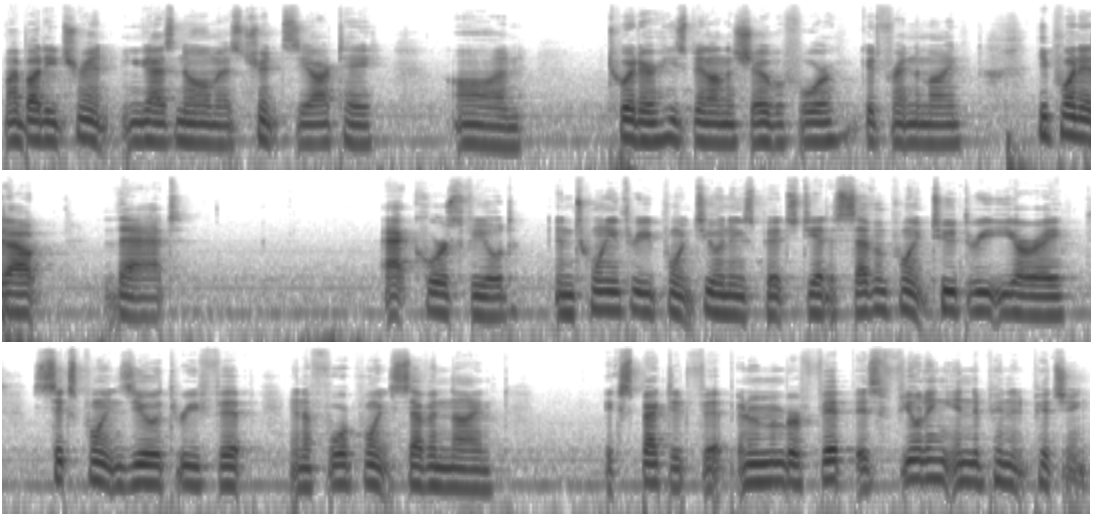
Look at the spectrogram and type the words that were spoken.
my buddy Trent, you guys know him as Trent Ciarte on Twitter. He's been on the show before, good friend of mine. He pointed out that at Coors Field, in 23.2 innings pitched, he had a 7.23 ERA, 6.03 FIP, and a 4.79 expected FIP. And remember, FIP is fielding independent pitching.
